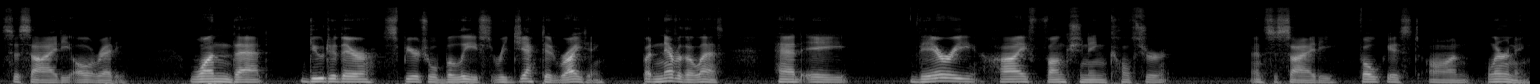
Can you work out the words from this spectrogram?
society already, one that, due to their spiritual beliefs, rejected writing, but nevertheless had a very high functioning culture and society focused on learning.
